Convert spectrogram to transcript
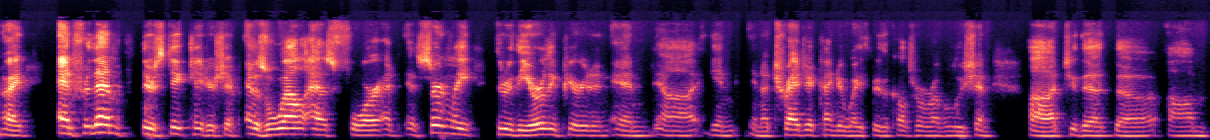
right and for them there's dictatorship as well as for certainly through the early period and, and uh, in, in a tragic kind of way through the Cultural Revolution uh, to the, the um,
